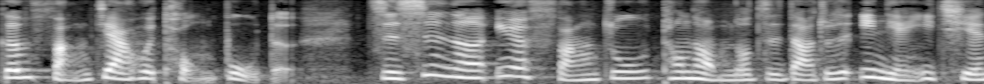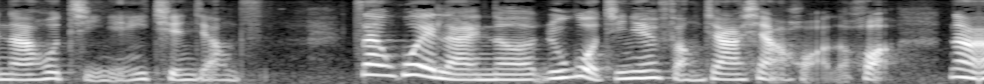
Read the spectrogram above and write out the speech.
跟房价会同步的，只是呢，因为房租通常我们都知道，就是一年一千啊，或几年一千这样子。在未来呢，如果今天房价下滑的话，那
